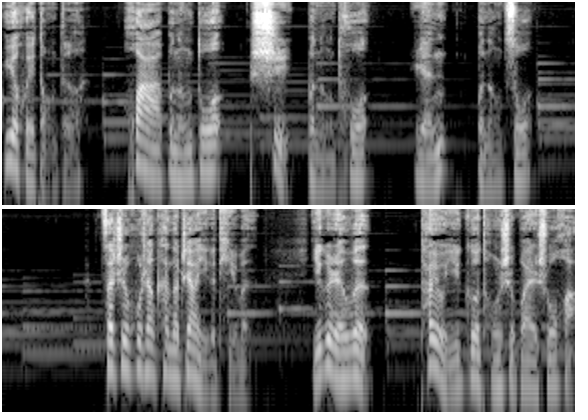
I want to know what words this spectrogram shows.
越会懂得，话不能多，事不能拖，人不能作。在知乎上看到这样一个提问，一个人问，他有一个同事不爱说话，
